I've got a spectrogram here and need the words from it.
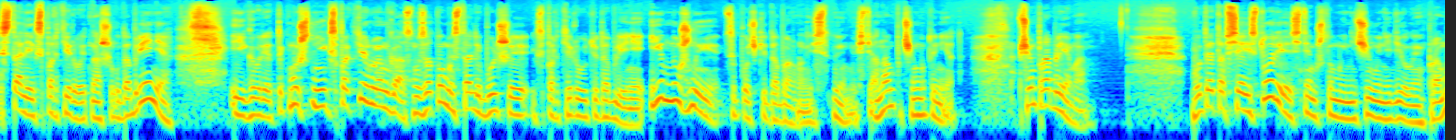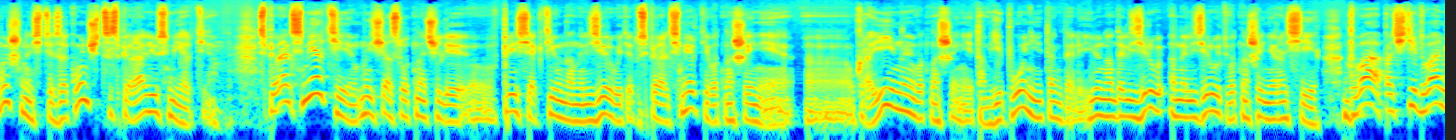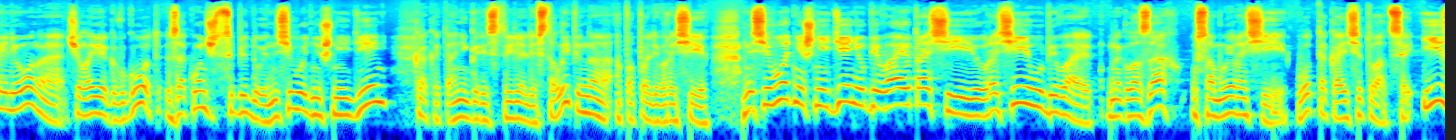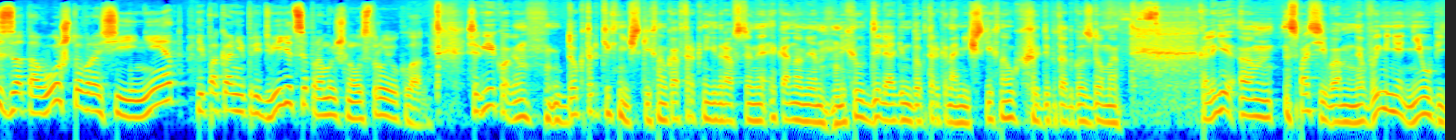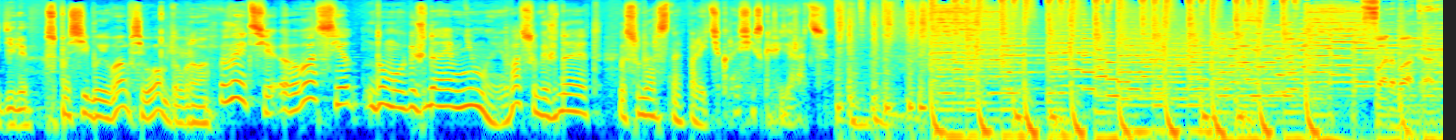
стали экспортировать наши удобрения и говорят, так мы же не экспортируем газ, но зато мы стали больше экспортировать удобрения. Им нужны цепочки добавленной стоимости, а нам почему-то нет. В чем проблема? Вот эта вся история с тем, что мы ничего не делаем в промышленности, закончится спиралью смерти. Спираль смерти, мы сейчас вот начали в прессе активно анализировать эту спираль смерти в отношении э, Украины, в отношении там, Японии и так далее. Ее надо анализировать в отношении России. Два, почти 2 миллиона человек в год закончится бедой. На сегодняшний день, как это, они, говорят, стреляли в Столыпина, а попали в Россию. На сегодняшний день убивают Россию. Россию убивают на глазах у самой России. Вот такая ситуация. Из-за того, что в России нет и пока не предвидится промышленного строя уклада. Сергей Ковин, доктор технических наук, автор книги «Нравственная экономия». Михаил Делягин, доктор экономических наук, депутат Госдумы. Коллеги, эм, спасибо. Вы меня не убедили. Спасибо и вам. Всего вам доброго. Вы знаете, вас, я думаю, убеждаем не мы. Вас убеждает государственная политика Российской Федерации. Фарбатер.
